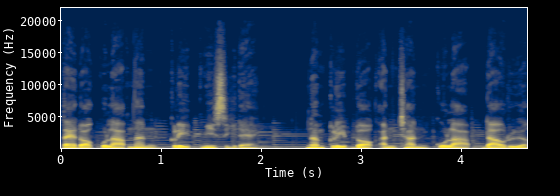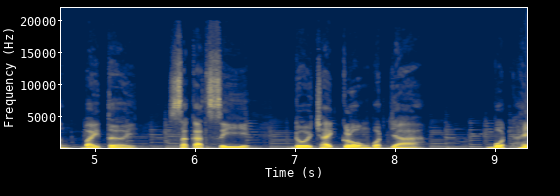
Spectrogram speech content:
แต่ดอกกุหลาบนั้นกลีบมีสีแดงนำกลีบดอกอัญชัน กุหลาบ ดาวเรือง ใบเตย สกัดสี โดยใช้กรงบดยา บดให้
